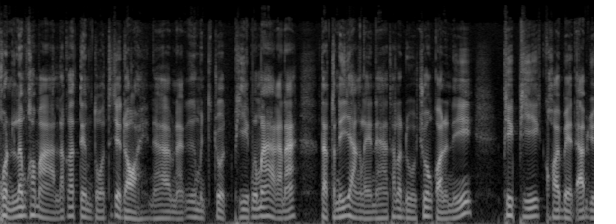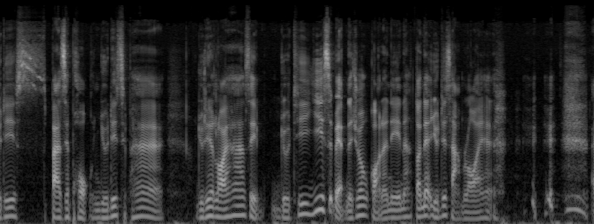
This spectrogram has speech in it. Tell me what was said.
คนเริ่มเข้ามาแล้วก็เต็มตัวที่จะดอยนะครับนะคือมันจะจุดพีคมากๆอะนะ แต่ตอนนี้ยังเลยนะถ้าเราดูช่วงก่อนอันนี้พีคพีคอยเบสแอปอยู่ที่ 86 อยู่ที่ 15 อยู่ที่ 150 อยู่ที่ 21 ในช่วงก่อนอันนี้นะ ตอนนี้อยู่ที่ 300ฮะไอ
